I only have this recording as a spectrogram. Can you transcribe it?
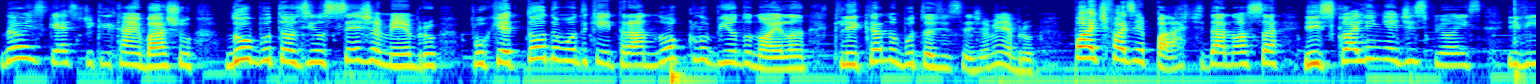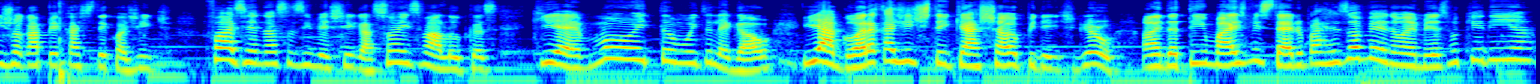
não esquece de clicar embaixo no botãozinho Seja Membro, porque todo mundo que entrar no clubinho do Noilan, clicando no botão de Seja Membro, pode fazer parte da nossa escolinha de espiões e vir jogar PKSD com a gente, fazendo essas investigações malucas, que é muito, muito legal. E agora que a gente tem que achar o Update Girl, ainda tem mais mistério para resolver, não é mesmo, queridinha?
